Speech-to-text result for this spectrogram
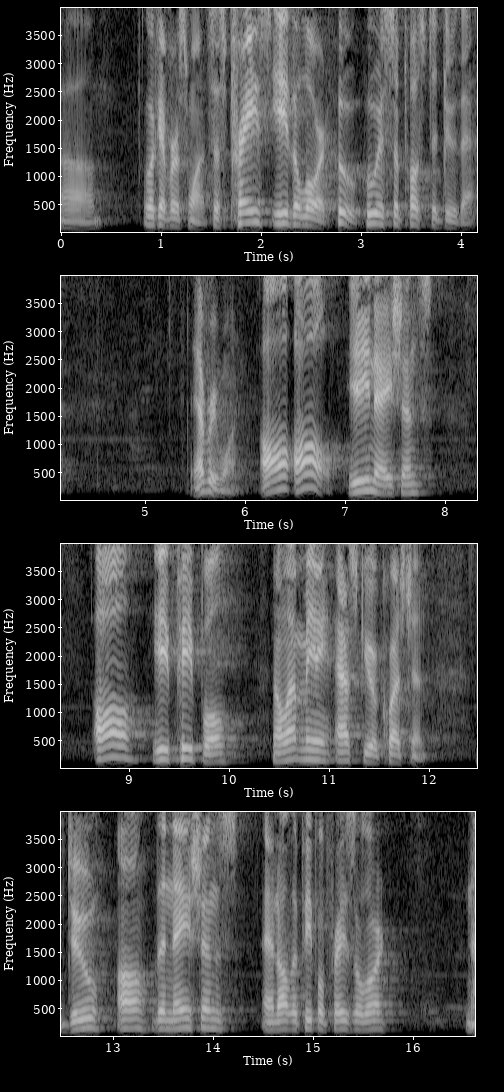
Um, look at verse 1. It says, Praise ye the Lord. Who? Who is supposed to do that? Everyone. All, all ye nations, all ye people. Now let me ask you a question. Do all the nations and all the people praise the Lord?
